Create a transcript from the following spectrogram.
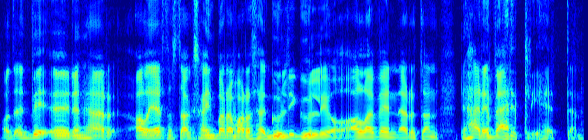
Att, att, eh, den här alla hjärtans dag ska inte bara vara så här gullig gullig och alla är vänner, utan det här är verkligheten.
